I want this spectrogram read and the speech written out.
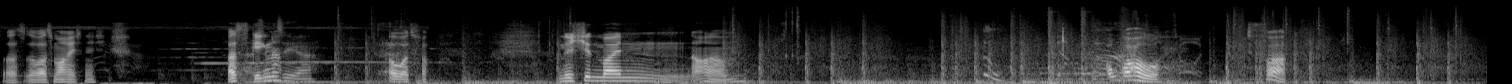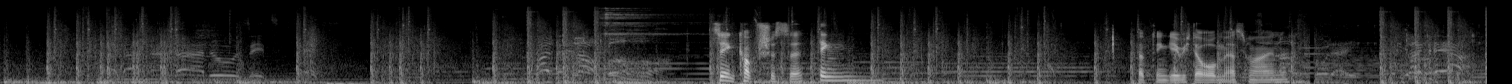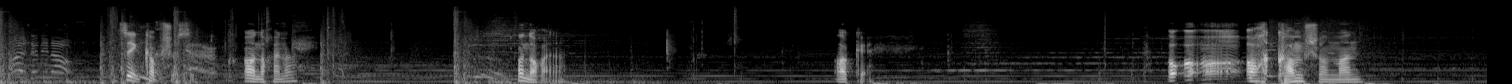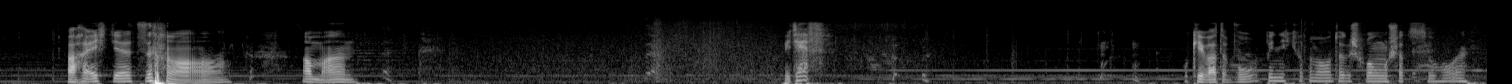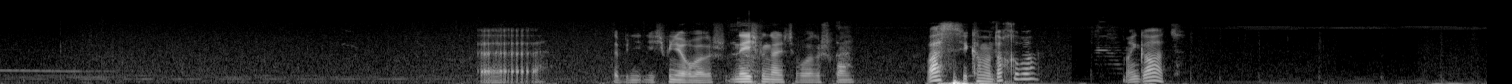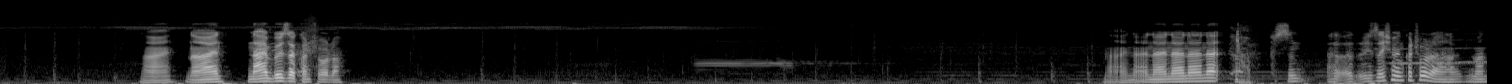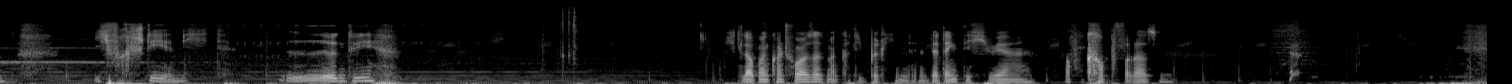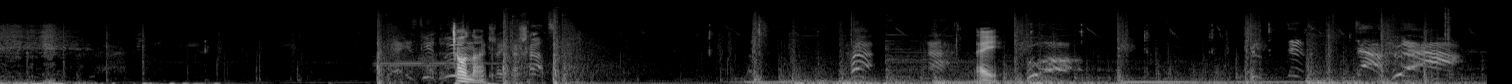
So, sowas mache ich nicht. Was? Da Gegner? sie ja. Oh, what the fuck. Nicht in meinen Arm. Oh, wow. Fuck. Zehn Kopfschüsse. Ding. Ich glaube, den gebe ich da oben erstmal eine. Zehn Kopfschüsse. Oh, noch einer. Und noch einer. Okay. Oh, oh, oh. Och, komm schon, Mann. Ach, echt jetzt? Oh, oh Mann. WTF? Okay, warte, wo bin ich gerade nochmal runtergesprungen, um Schatz zu holen? Äh, da bin ich, ich bin hier rüber gesprungen. Ne, ich bin gar nicht darüber gesprungen. Was? Hier kann man doch rüber? Mein Gott. Nein, nein, nein, böser Controller. Nein, nein, nein, nein, nein, nein. Äh, wie soll ich meinen Controller anhalten, Mann? Ich verstehe nicht. Irgendwie. Ich glaube, mein Controller sollte man kalibrieren. Ey. Der denkt, ich wäre auf dem Kopf oder so. Oh nein. Ey.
